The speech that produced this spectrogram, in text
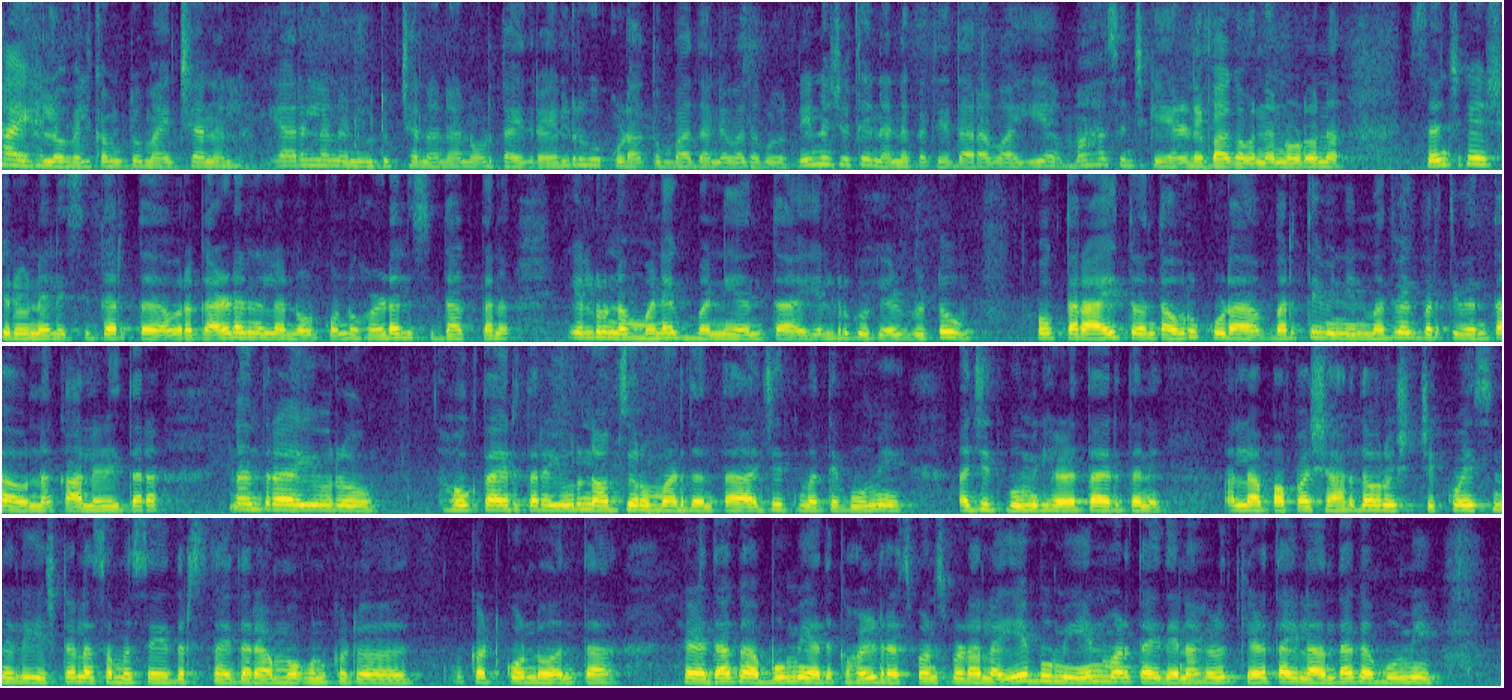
Hi hello welcome to my channel ಯಾರೆಲ್ಲ ನನ್ನ YouTube ಚಾನಲ್ನ ನೋಡ್ತಾ ಇದ್ರೆ ಎಲ್ರಿಗೂ ಕೂಡ ತುಂಬ ಧನ್ಯವಾದಗಳು. ನಿನ್ನ ಜೊತೆ ನನ್ನ ಕತೆ ಧಾರಾವಾಹಿಯ ಮಹಾ ಸಂಚಿಕೆ ಎರಡನೇ ಭಾಗವನ್ನು ನೋಡೋಣ. ಸಂಚಿಕೆ ಶುರುವಿನಲ್ಲಿ ಸಿದ್ಧಾರ್ಥ ಅವರ ಗಾರ್ಡನೆಲ್ಲ ನೋಡಿಕೊಂಡು ಹೊರಡಲು ಸಿದ್ಧಾಗ್ತಾನೆ ಎಲ್ಲರೂ ನಮ್ಮ ಮನೆಗೆ ಬನ್ನಿ ಅಂತ ಎಲ್ರಿಗೂ ಹೇಳಿಬಿಟ್ಟು ಹೋಗ್ತಾರೆ, ಆಯಿತು ಅಂತ ಅವರು ಕೂಡ, ಬರ್ತೀವಿ ನಿನ್ನ ಮದುವೆಗೆ ಬರ್ತೀವಿ ಅಂತ ಅವ್ರನ್ನ ಕಾಲು ಎಳಿತಾರೆ. ನಂತರ ಇವರು ಹೋಗ್ತಾ ಇರ್ತಾರೆ. ಇವ್ರನ್ನ ಅಬ್ಸರ್ವ್ ಮಾಡಿದಂಥ ಅಜಿತ್ ಮತ್ತು ಭೂಮಿ. ಅಜಿತ್ ಭೂಮಿಗೆ ಹೇಳ್ತಾ ಇರ್ತಾನೆ ಅಲ್ಲ, ಪಾಪ ಶಾರದವರು ಇಷ್ಟು ಚಿಕ್ಕ ವಯಸ್ಸಿನಲ್ಲಿ ಎಷ್ಟೆಲ್ಲ ಸಮಸ್ಯೆ ಎದುರಿಸ್ತಾ ಇದ್ದಾರೆ ಆ ಮಗುನ ಕಟ್, ಕಟ್ಕೊಂಡು ಅಂತ ಹೇಳಿದಾಗ, ಭೂಮಿ ಅದಕ್ಕೆ ಹೊಳ್ಳಿ ರೆಸ್ಪಾನ್ಸ್ ಮಾಡಲ್ಲ. ಏ ಭೂಮಿ, ಏನು ಮಾಡ್ತಾ ಇದೆ ನಾ ಹೇಳೋದು ಕೇಳ್ತಾ ಇಲ್ಲ. ಅಂದಾಗ, ಭೂಮಿ,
